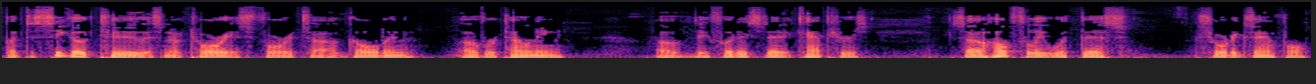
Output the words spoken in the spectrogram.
But the CGO 2 is notorious for its uh, golden overtoning of the footage that it captures. So hopefully with this short example,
